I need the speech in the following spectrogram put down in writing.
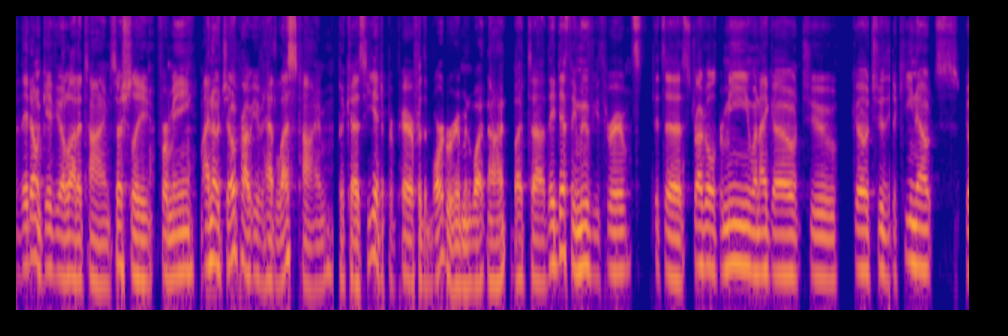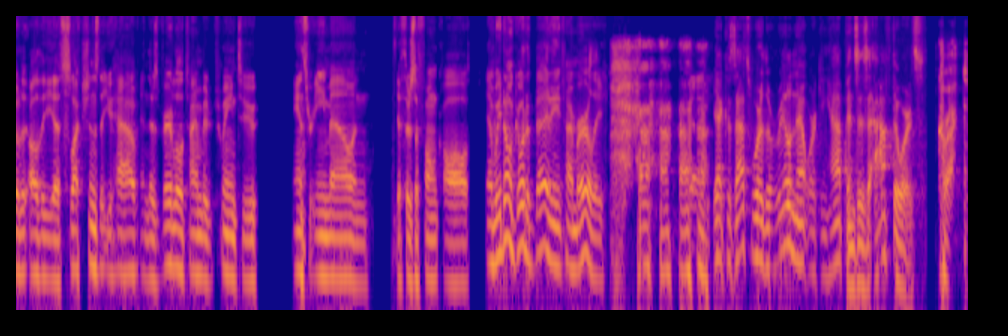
they don't give you a lot of time, especially for me. I know Joe probably even had less time because he had to prepare for the boardroom and whatnot, but uh, they definitely move you through. It's, it's, a struggle for me when I go to go to the keynotes, go to all the uh, selections that you have, and there's very little time between to answer email and if there's a phone call. And we don't go to bed anytime early. yeah, because that's where the real networking happens is afterwards. Correct.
